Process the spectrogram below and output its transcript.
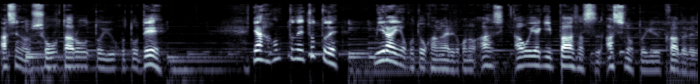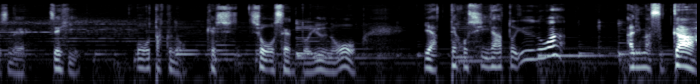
芦野翔太郎ということでいやほんとねちょっとね未来のことを考えるとこの青柳 VS 芦野というカードでですねぜひ大田区の決勝戦というのをやってほしいなというのはありますが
